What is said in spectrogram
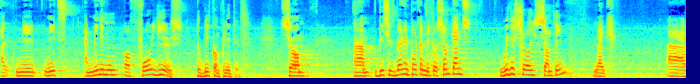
uh, need, needs a minimum of four years to be completed. So, um, this is very important because sometimes we destroy something like uh,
